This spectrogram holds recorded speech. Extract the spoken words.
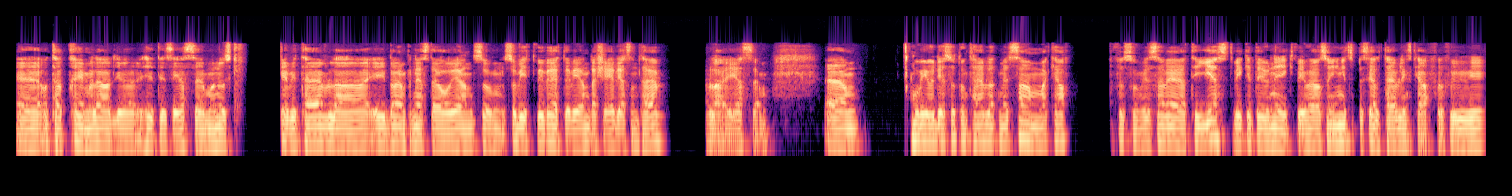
Eh, och tagit tre medaljer hittills i SM och nu ska vi tävla i början på nästa år igen. Så, så vitt vi vet är vi enda kedja som tävlar i SM. Um, ehm, och vi har dessutom tävlat med samma kaffe som vi serverar till gäst, vilket är unikt. Vi har alltså inget speciellt tävlingskaffe för vi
